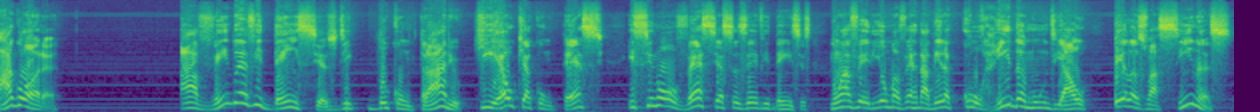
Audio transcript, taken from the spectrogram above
Agora, havendo evidências de, do contrário, que é o que acontece, e se não houvesse essas evidências, não haveria uma verdadeira corrida mundial pelas vacinas,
